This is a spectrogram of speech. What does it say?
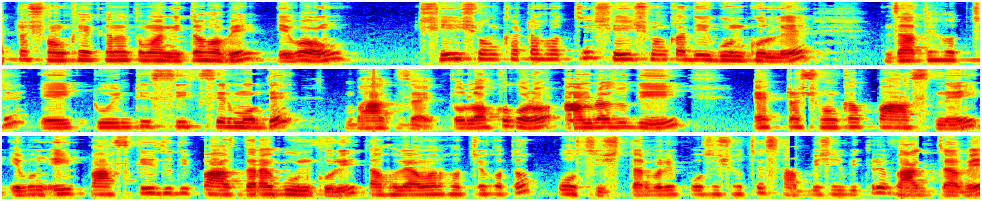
একটা সংখ্যা এখানে তোমার নিতে হবে এবং সেই সংখ্যাটা হচ্ছে, সেই সংখ্যা দিয়ে গুণ করলে যাতে হচ্ছে এই টোয়েন্টি সিক্স এর মধ্যে ভাগ যায়। তো লক্ষ্য করো, আমরা যদি একটা সংখ্যা পাঁচ নেই এবং এই পাঁচকে যদি পাঁচ দ্বারা গুণ করি, তাহলে আমার হচ্ছে কত? পঁচিশ। তার মানে পঁচিশ হচ্ছে ছাব্বিশের ভিতরে ভাগ যাবে।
